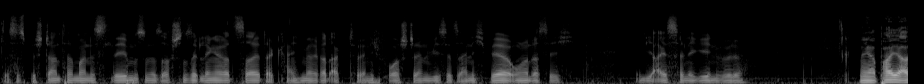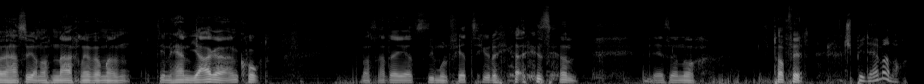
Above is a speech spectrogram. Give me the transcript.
das ist Bestandteil meines Lebens und das auch schon seit längerer Zeit. Da kann ich mir gerade aktuell nicht vorstellen, wie es jetzt eigentlich wäre, ohne dass ich in die Eishalle gehen würde. Naja, ein paar Jahre hast du ja noch nach, ne? wenn man den Herrn Jager anguckt. Was hat er jetzt? 47 oder wie alt ist er? Der ist ja noch topfit. Spielt er immer noch?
